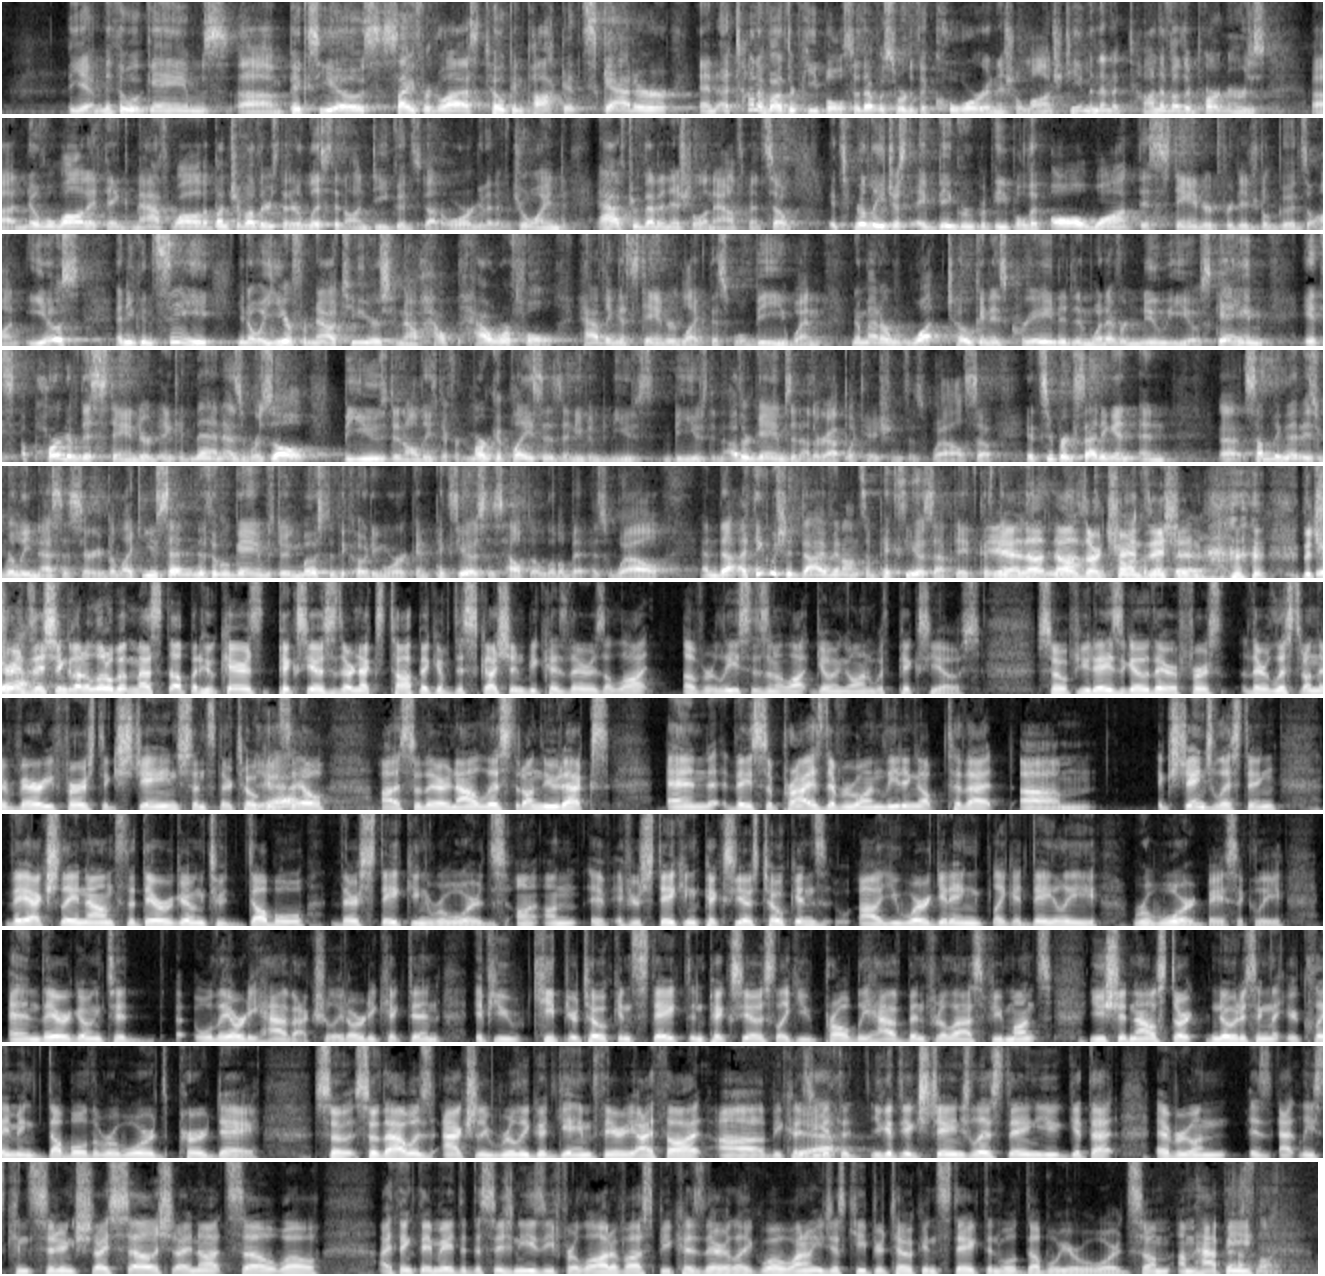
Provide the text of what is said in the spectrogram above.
Yeah, Mythical Games, um, Pixeos, Cypherglass, Token Pocket, Scatter, and a ton of other people. So that was sort of the core initial launch team, and then a ton of other partners uh, Nova Wallet, I think, Math Wallet, a bunch of others that are listed on dgoods.org that have joined after that initial announcement. So it's really just a big group of people that all want this standard for digital goods on EOS. And you can see, you know, a year from now, two years from now, how powerful having a standard like this will be when no matter what token is created in whatever new EOS game, it's a part of this standard and can then, as a result, be used in all these different marketplaces and even be used, be used in other games and other applications as well. So it's super exciting and, and uh, something that is really necessary. But like you said, Mythical Games doing most of the coding work, and Pixeos has helped a little bit as well. And uh, I think we should dive in on some Pixeos updates because yeah, that, that was our transition. the yeah. transition got a little bit messed up, but who cares? Pixeos is our next topic of discussion because there is a lot of releases and a lot going on with Pixeos. So a few days ago, they're first they're listed on their very first exchange since their token yeah. sale. Uh, so they're now listed on Newdex, and they surprised everyone leading up to that um, exchange listing, they actually announced that they were going to double their staking rewards on, on if, if, you're staking Pixeos tokens, uh, you were getting like a daily reward basically, and they are going to. Well, they already have actually. It already kicked in. If you keep your tokens staked in Pixeos, like you probably have been for the last few months, you should now start noticing that you're claiming double the rewards per day. So so that was actually really good game theory, I thought, uh, because yeah. you get the you get the exchange listing, you get that everyone is at least considering should I sell, should I not sell? Well. I think they made the decision easy for a lot of us because they're like, well, why don't you just keep your token staked and we'll double your rewards? So I'm, I'm happy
